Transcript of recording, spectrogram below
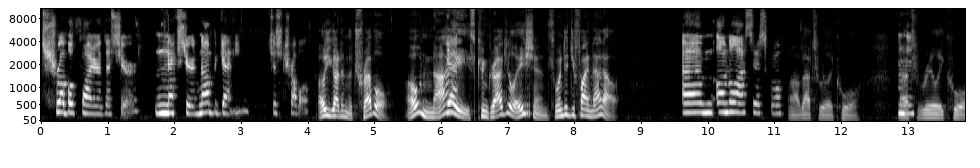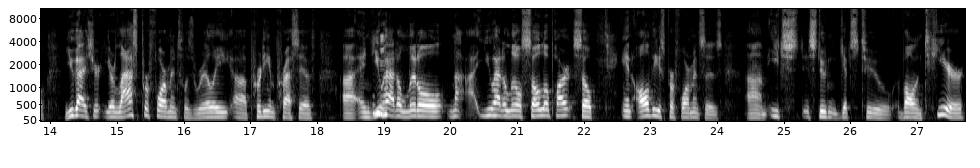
trouble choir this year. Next year, not beginning, just trouble. oh, you got in the treble. Oh, nice! Congratulations. When did you find that out? Um, on the last day of school. Oh, that's really cool. That's really cool. You guys, your your last performance was really uh, pretty impressive, uh, and you had a little not you had a little solo part. So, in all these performances, um, each student gets to volunteer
